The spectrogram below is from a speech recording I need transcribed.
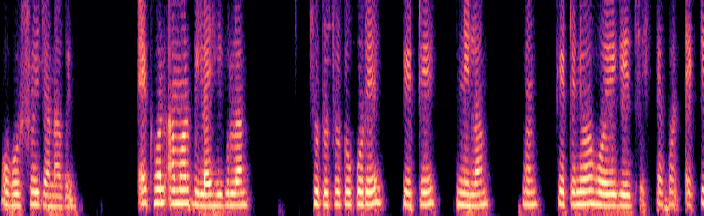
অবশ্যই জানাবেন। এখন আমার বিলাহিগুলা ছোট ছোট করে কেটে নিলাম। কেটে নেওয়া হয়ে গিয়েছে। এখন একটি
